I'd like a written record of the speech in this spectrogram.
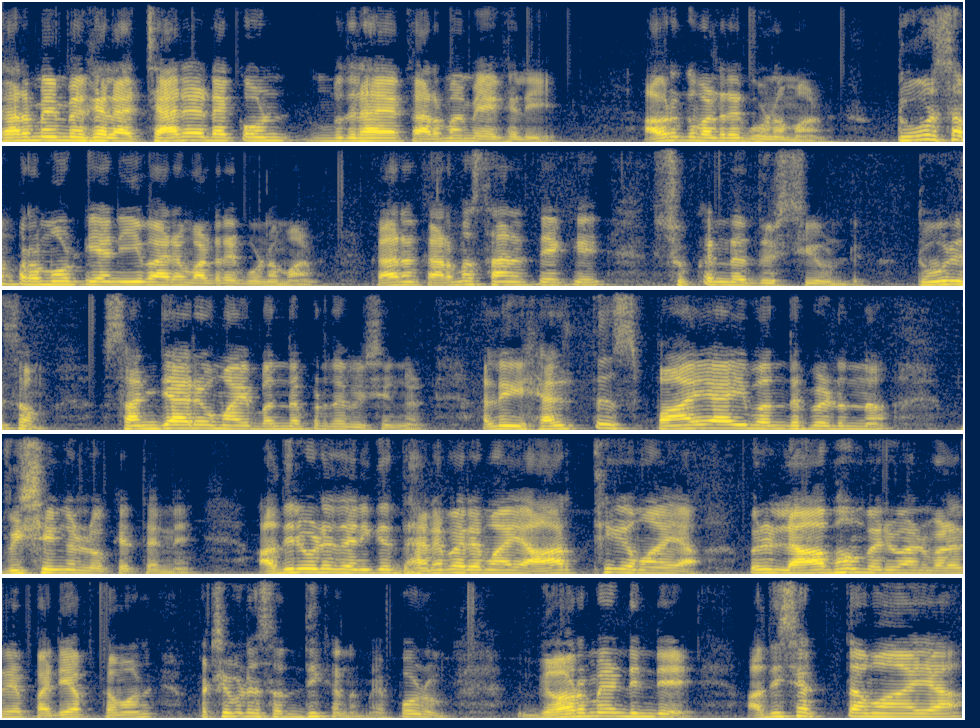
കർമ്മമേഖല ചാരഡ് അക്കൗണ്ട് മുതലായ കർമ്മമേഖലയിൽ അവർക്ക് വളരെ ഗുണമാണ്. ടൂറിസം പ്രൊമോട്ട് ചെയ്യാൻ ഈ വാരം വളരെ ഗുണമാണ്. കാരണം കർമ്മസ്ഥാനത്തേക്ക് ശുക്രന്റെ ദൃഷ്ടിയുണ്ട്. ടൂറിസം സഞ്ചാരവുമായി ബന്ധപ്പെടുന്ന വിഷയങ്ങൾ അല്ലെങ്കിൽ ഹെൽത്ത് സ്പായായി ബന്ധപ്പെടുന്ന വിഷയങ്ങളിലൊക്കെ തന്നെ. അതിലൂടെ തനിക്ക് ധനപരമായ ആർത്ഥികമായ ഒരു ലാഭം വരുവാൻ വളരെ പര്യാപ്തമാണ്. പക്ഷേ ഇവിടെ ശ്രദ്ധിക്കണം എപ്പോഴും ഗവൺമെന്റിന്റെ അതിശക്തമായ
